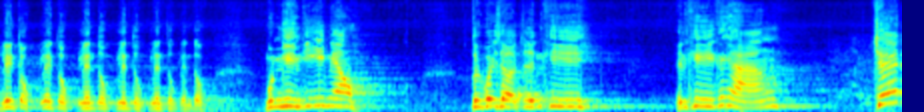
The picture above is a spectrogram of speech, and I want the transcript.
Liên tục liên tục liên tục liên tục liên tục liên tục. Một nghìn cái email. Từ bây giờ cho đến khi đến khi khách hàng chết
